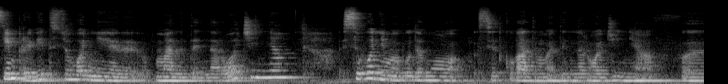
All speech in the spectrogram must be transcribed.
Всім привіт! Сьогодні в мене день народження. Сьогодні ми будемо святкувати моє день народження в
